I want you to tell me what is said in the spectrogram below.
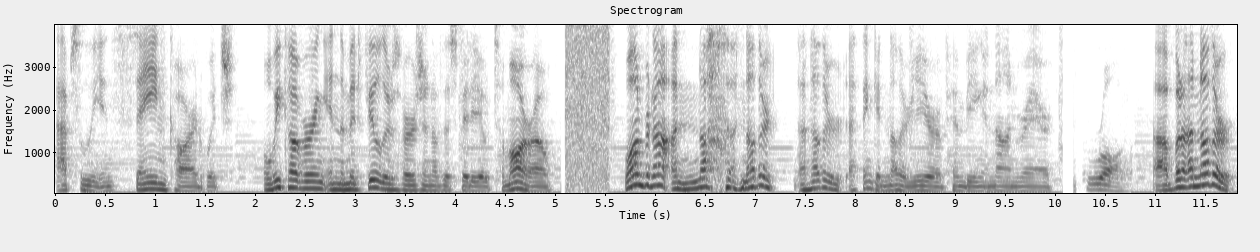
absolutely insane card, which we'll be covering in the midfielders version of this video tomorrow. Juan Bernat, another, another, I think another year of him being a non-rare. Wrong. Uh, but another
